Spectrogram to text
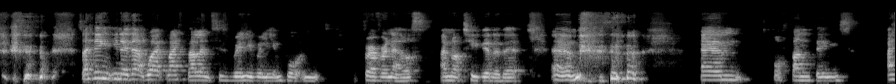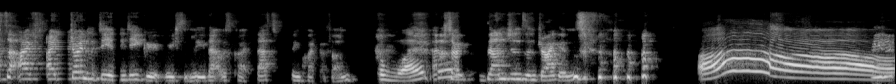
so I think you know that work-life balance is really, really important for everyone else. I'm not too good at it. Um, um, for fun things. I, I, I joined the D and D group recently. That was quite. That's been quite fun. The what? Uh, sorry, Dungeons and Dragons. oh.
